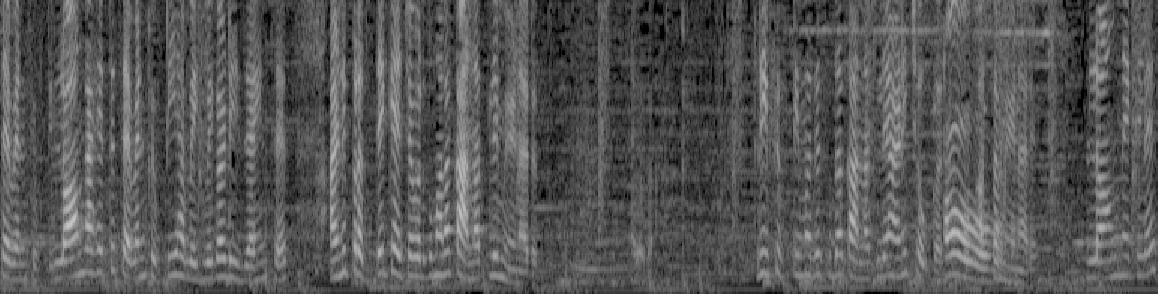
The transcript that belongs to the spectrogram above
सेवन फिफ्टी लॉंग आहे ते सेवन फिफ्टी ह्या वेगवेगळ्या डिझाईन्स आहेत. आणि प्रत्येक ह्याच्यावर तुम्हाला कानातले मिळणार आहेत. थ्री फिफ्टी मध्ये सुद्धा कानातले आणि चोकर हो, हो, असं हो. मिळणार आहे. लॉंग नेकलेस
